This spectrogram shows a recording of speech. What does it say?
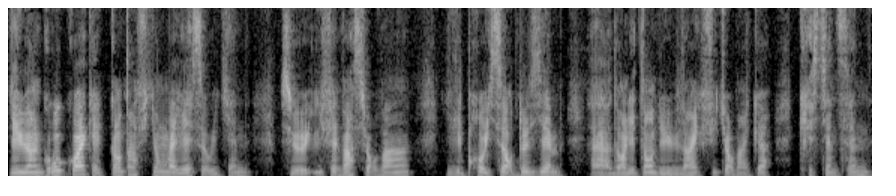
Il y a eu un gros couac avec Quentin Fillon-Maillet ce week-end, parce qu'il fait 20 sur 20. Il est pro, il sort deuxième euh, dans les temps du futur vainqueur Christiansen.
